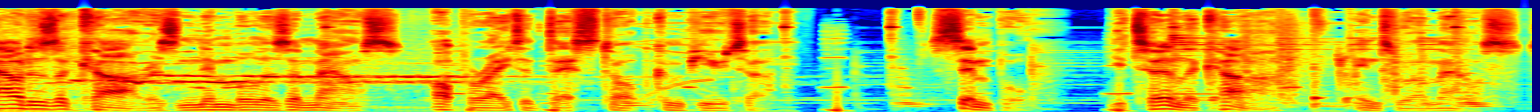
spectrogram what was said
How does a car as nimble as a mouse operate a desktop computer? Simple. You turn the car into a mouse.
